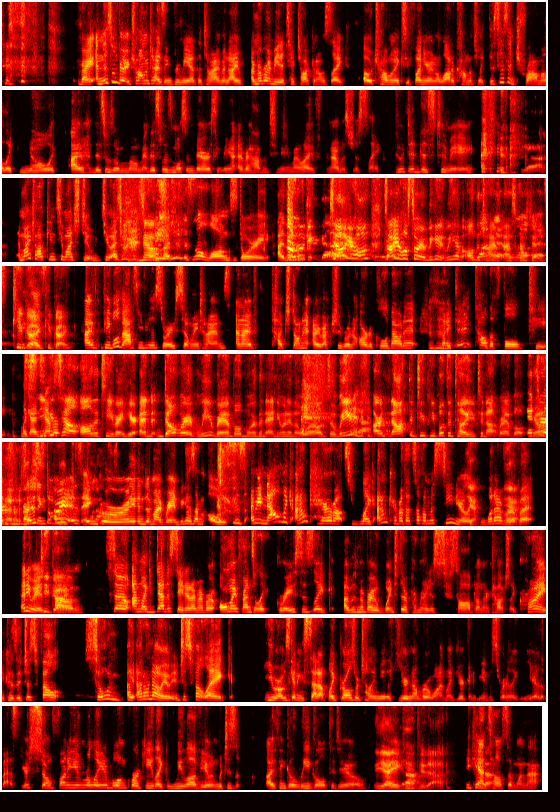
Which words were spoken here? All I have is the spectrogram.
right. And this was very traumatizing for me at the time. And I, I remember I made a TikTok and I was like, oh, trauma makes you funnier. And a lot of comments like, this isn't trauma. Like, no, like I this was a moment. This was the most embarrassing thing that ever happened to me in my life. And I was just like, who did this to me? Yeah. Yeah. Am I talking too much? Do, do you guys want to ask No. me any questions? This is a long story. I, No, okay, tell your whole tell your whole story. We can we have all the time it, to ask questions. it. Keep going, keep going. I've people have asked me for the story so many times, and I've touched on it. I actually wrote an article about it, Mhm. but I didn't tell the full tea. Like I've you never can tell all the tea right here. And don't worry, we ramble more than anyone in the world. So we Yeah. are not the two people to tell you to not ramble. It's like this story is from someone else. ingrained in my brain because I'm always because I mean now I'm like I don't care about like I don't care about that stuff. I'm a senior, like Yeah, whatever. yeah. But anyways, um, so I'm like devastated. I remember all my friends are like, Grace is like, I was remember I went to their apartment, I just sobbed on their couch, like crying because it just felt so. I, I don't know, it, it just felt like you were, I was getting set up. Like girls were telling me, like, you're number one, like you're gonna be in the story, like you're the best. You're so funny and relatable and quirky. Like we love you, and which is I think illegal to do. Yeah, right? you can't do that. You can't Yeah. tell someone that.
